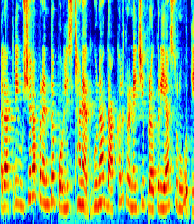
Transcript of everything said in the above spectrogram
रात्री उशिरापर्यंत पोलीस ठाण्यात गुन्हा दाखल करण्याची प्रक्रिया सुरू होती.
